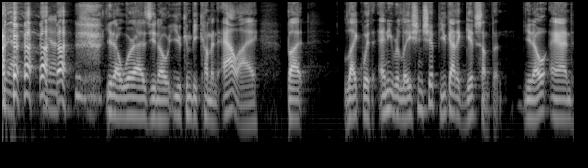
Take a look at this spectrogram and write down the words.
Yeah. yeah. you know, whereas, you know, you can become an ally, but like with any relationship, you got to give something, you know? And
